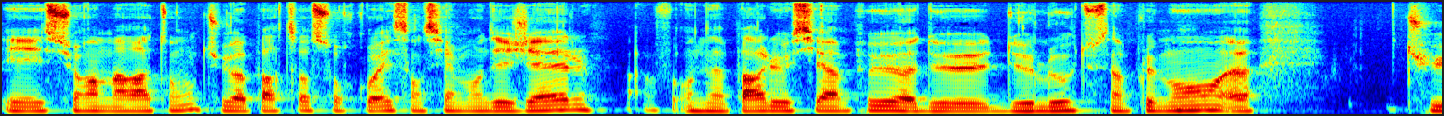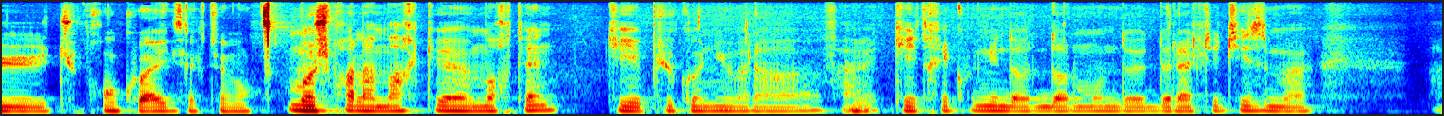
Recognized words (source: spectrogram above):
Et sur un marathon, tu vas partir sur quoi Essentiellement des gels? On a parlé aussi un peu de, de l'eau, tout simplement. Tu, tu, prends quoi exactement? Moi, je prends la marque euh, Morten, qui est plus connue, voilà, enfin, qui est très connue dans, dans le monde de, de l'athlétisme, euh,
